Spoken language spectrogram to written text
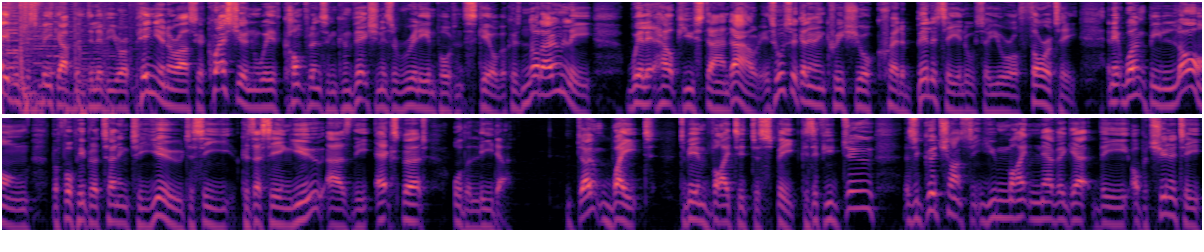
Able to speak up and deliver your opinion or ask a question with confidence and conviction is a really important skill because not only will it help you stand out, it's also going to increase your credibility and also your authority. And it won't be long before people are turning to you to see, because they're seeing you as the expert or the leader. Don't wait to be invited to speak because if you do, there's a good chance that you might never get the opportunity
